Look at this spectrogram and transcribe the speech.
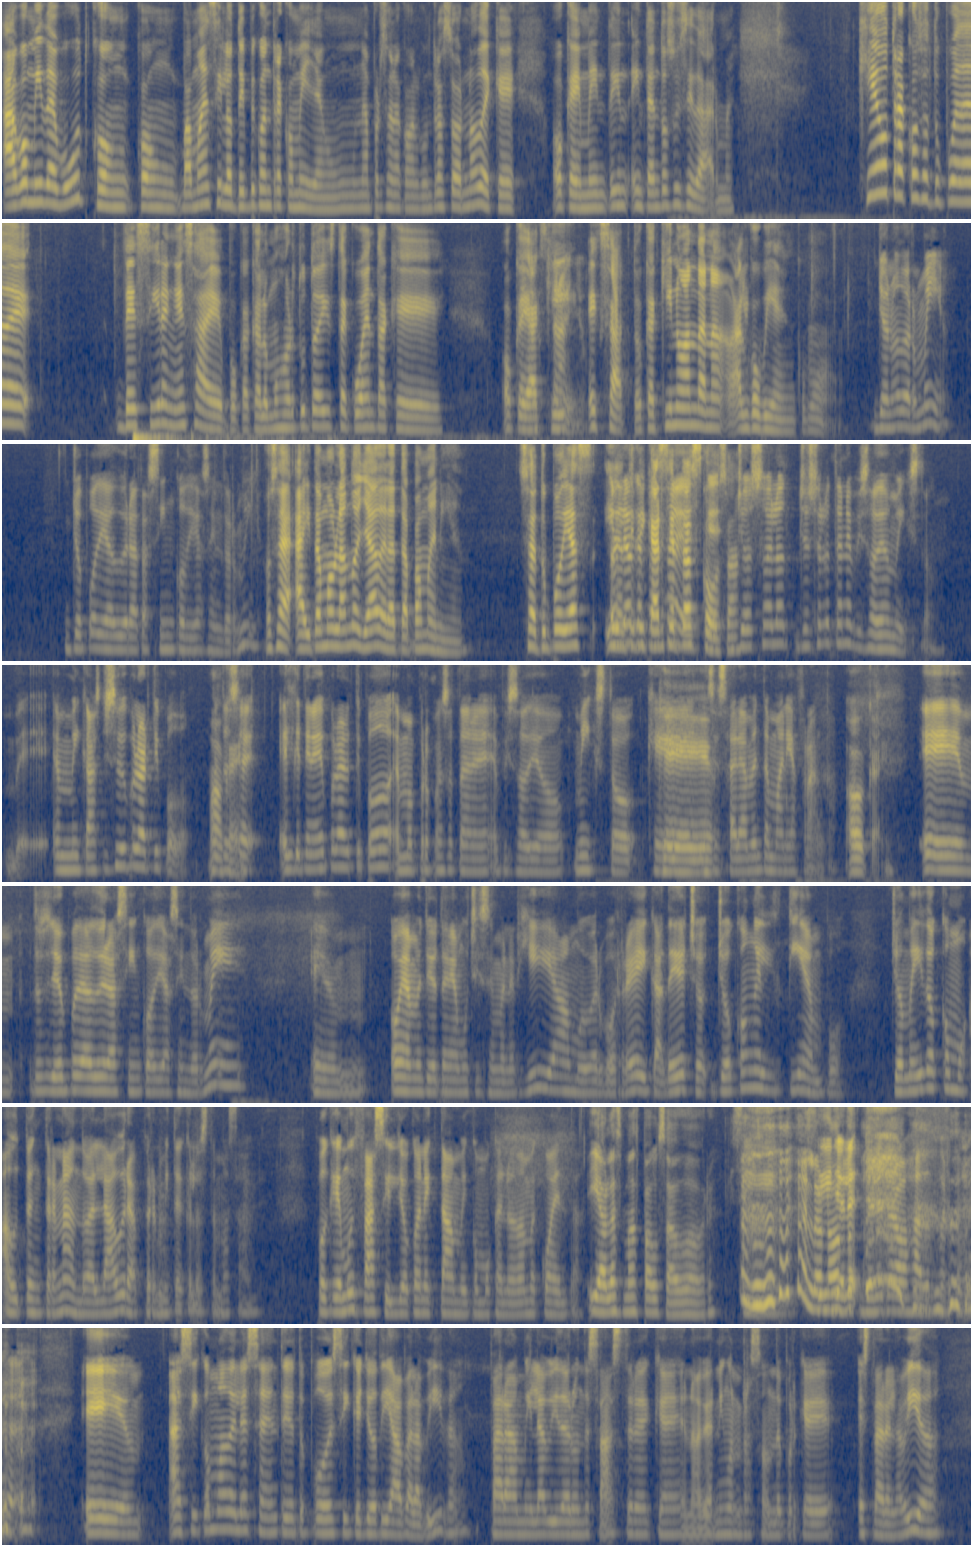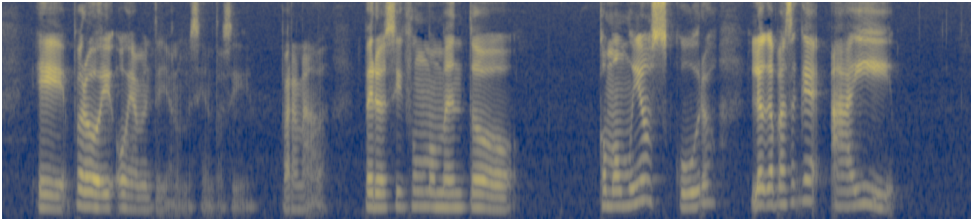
Hago mi debut con, con, vamos a decir lo típico entre comillas, en una persona con algún trastorno de que, ok, me int- intento suicidarme. ¿Qué otra cosa tú puedes de- decir en esa época que a lo mejor tú te diste cuenta que, ok, Era aquí, extraño. exacto, que aquí no anda algo bien, como, Yo no dormía. Yo podía durar hasta cinco días sin dormir. o sea, ahí estamos hablando ya de la etapa manía. O sea, tú podías identificar ciertas es que cosas. Yo solo, yo solo tengo episodio mixto. En mi caso, yo soy bipolar tipo 2. Ok. Entonces, el que tiene bipolar tipo 2 es más propenso a tener episodio mixto que, Que- necesariamente manía franca. Ok. Eh, entonces yo podía durar cinco días sin dormir. Eh, obviamente yo tenía muchísima energía, muy verborreica. De hecho, yo con el tiempo, yo me he ido como autoentrenando a Laura, permite que los demás hablen. Porque es muy fácil yo conectarme y como que no darme cuenta. Y hablas más pausado ahora. Sí, yo, le, yo le he trabajado. Eh, así como adolescente, yo te puedo decir que yo odiaba la vida. Para mí la vida era un desastre, que no había ninguna razón de por qué estar en la vida. Eh, pero hoy, obviamente yo no me siento así, para nada. Pero sí fue un momento como muy oscuro. Lo que pasa es que ahí,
